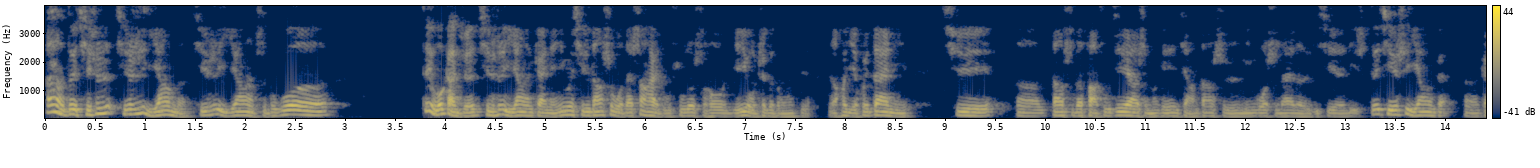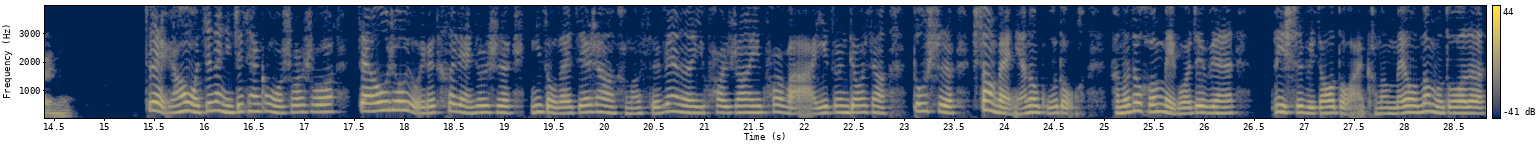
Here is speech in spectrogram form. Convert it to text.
嗯，对，其实其实是一样的，其实是一样的，只不过对我感觉其实是一样的概念，因为其实当时我在上海读书的时候也有这个东西，然后也会带你去呃当时的法租界啊什么，给你讲当时民国时代的一些历史，对，其实是一样的概呃概念。对，然后我记得你之前跟我说说，在欧洲有一个特点，就是你走在街上，可能随便的一块砖、一块瓦、一尊雕像，都是上百年的古董，可能就和美国这边历史比较短，可能没有那么多的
